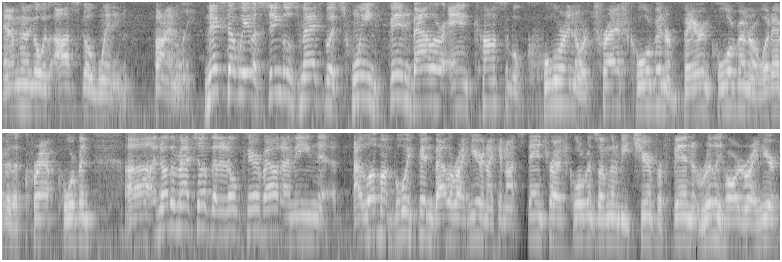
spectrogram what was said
and I'm going to go with Asuka winning. Finally. Next up, we have a singles match between Finn Balor and Constable Corbin, or Trash Corbin, or Baron Corbin, or whatever the crap Corbin. Uh, another matchup that I don't care about. I mean, I love my boy Finn Balor right here, and I cannot stand Trash Corbin, so I'm going to be cheering for Finn really hard right here.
